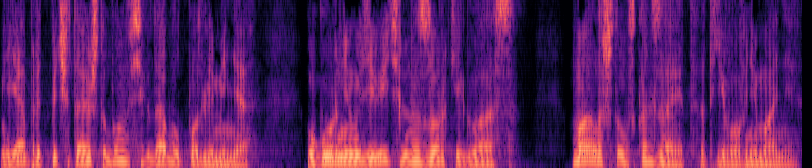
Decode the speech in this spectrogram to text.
Я предпочитаю, чтобы он всегда был подле меня. У Гурни удивительно зоркий глаз. Мало что ускользает от его внимания.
